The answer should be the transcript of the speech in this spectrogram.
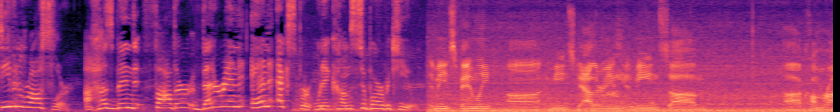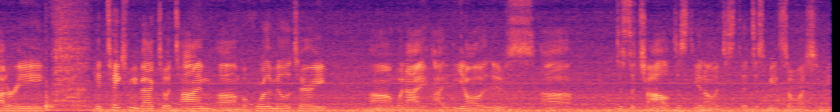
Stephen Rossler, a husband, father, veteran, and expert when it comes to barbecue. It means family, uh, it means gathering, it means um, uh, camaraderie. It takes me back to a time um, before the military uh, when I, I, you know, it was uh, just a child. Just you know, it just it just means so much to me.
